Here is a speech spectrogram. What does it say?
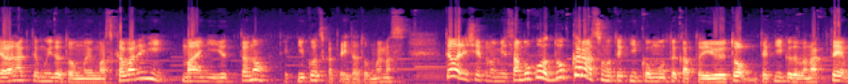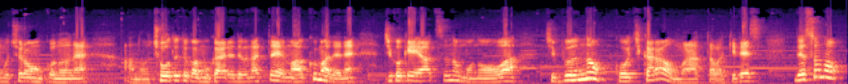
やらなくてもいいだと思います。代わりに前に言ったのテクニックを使っていいと思います。では、リシェイプの皆さん、僕はどこからそのテクニックを持ったかというと、テクニックではなくて、もちろんこのね、あの、頂点とか迎えるではなくて、まあ、あくまでね、自己啓発のものは自分のこう力をもらったわけです。で、その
